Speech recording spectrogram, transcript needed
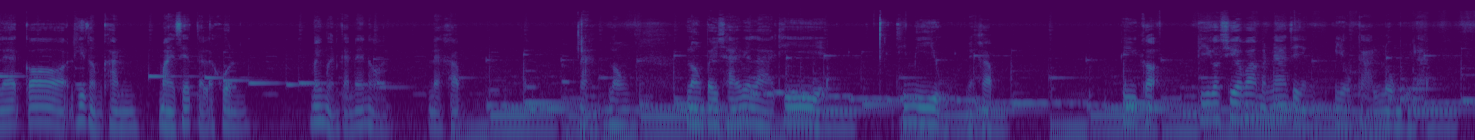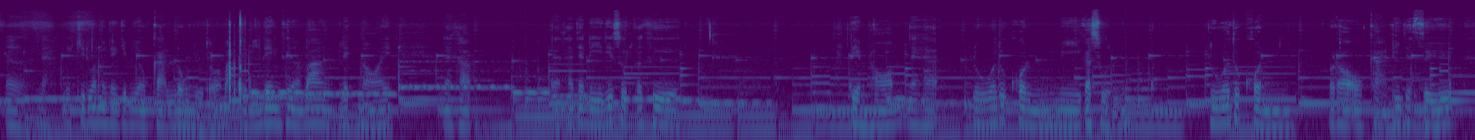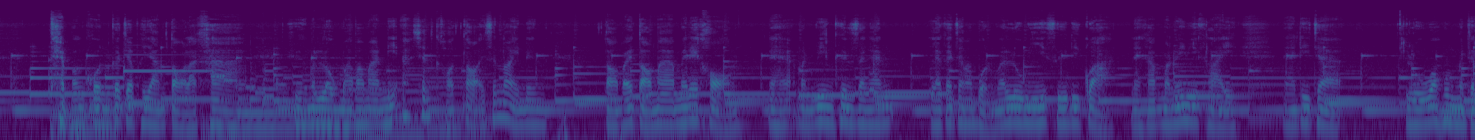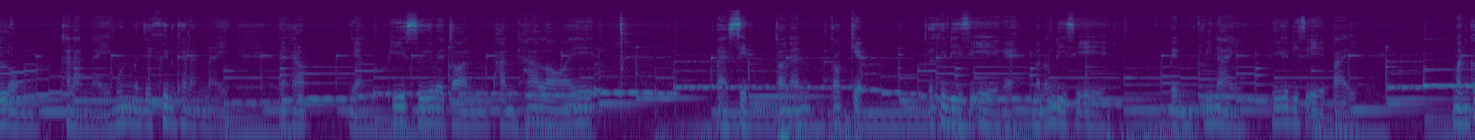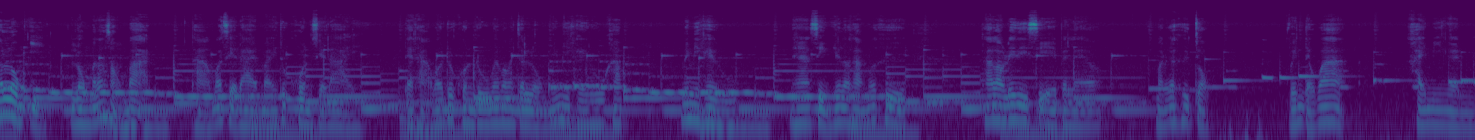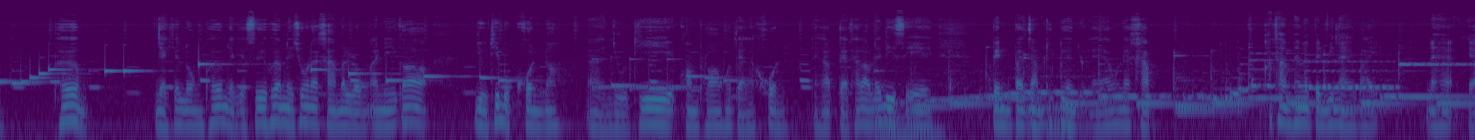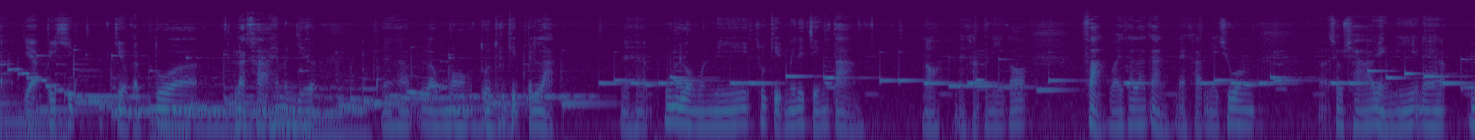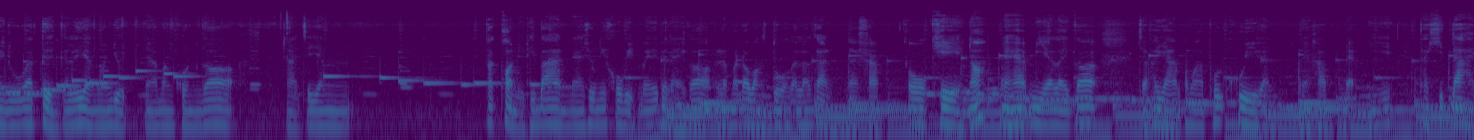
และก็ที่สำคัญ mindset แต่ละคนไม่เหมือนกันแน่นอนนะครับนะลองลองไปใช้เวลาที่ที่มีอยู่นะครับ พี่ก็พี่ก็เชื่อว่ามันน่าจะยังมีโอกาสลงอยู่แล้วเออนะคิดว่ามันยังจะมีโอกาสลงอยู่แต่ว่าอาจจะมีเด้งขึ้นมาบ้างเล็กน้อยนะครับ แต่ถ้าจะดีที่สุดก็คือ เตรียมพร้อมนะฮะรู้ว่าทุกคนมีกระสุน รู้ว่าทุกคนรอโอกาสที่จะซื้อ แต่บางคนก็จะพยายามต่อราคา คือมันลงมาประมาณนี้อะฉันขอต่ออีกสักหน่อยนึงต่อไปต่อมาไม่ได้ของนะฮะมันวิ่งขึ้นซะงั้น แล้วก็จะมาบ่นว่าลูกนี้ซื้อดีกว่านะครับ มันไม่มีใครนะที่จะรู้ว่าหุ้นมันจะลงขนาดไหน หุ้นมันจะขึ้นขนาดไหนนะครับ อย่างพี่ซื้อไปตอน 1,580 ตอนนั้นก็เก็บ ก็คือ DCA ไง มันต้อง DCA เป็นวินัย พี่ก็ DCA ไป มันก็ลงอีก ลงมาตั้ง2บาท ถามว่าเสียดายไหมทุกคนเสียดาย แต่ถามว่าทุกคนรู้ไหมว่ามันจะลง ไม่มีใครรู้ครับ ไม่มีใครรู้นะฮะ สิ่งที่เราทำก็คือ ถ้าเราได้ DCA ไปแล้ว มันก็คือจบ เว้นแต่ว่าใครมีเงินเพิ่ม อยากจะลงเพิ่ม อยากจะซื้อเพิ่มในช่วงราคา มันลง อันนี้ก็อยู่ที่บุคคลเนาะอะอยู่ที่ความพร้อมของแต่ละคนนะครับ แต่ถ้าเราได้ DCA เป็นประจำทุกเดือนอยู่แล้วนะครับก็ทำให้มันเป็นวินัยไว้นะฮะอย่าอย่าไปคิดเกี่ยวกับตัวราคาให้มันเยอะนะครับ เรามองตัวธุรกิจเป็นหลักนะฮะหุ้นลงวันนี้ธุรกิจไม่ได้เจ๊งตามเนาะนะครับอันนี้ก็ฝากไว้ก็แล้วกันนะครับ ในช่วงเช้าเช้าอย่างนี้นะครับไม่รู้ว่าตื่นกันหรือยังวันหยุดนะบางคนก็อาจจะยัง พักผ่อนอยู่ที่บ้านนะช่วงนี้โควิดไม่ได้ไปไหนก็ระมัดระวังตัวกันแล้วกันนะครับ โอเคเนาะนะฮะมีอะไรก็จะพยายามเอามาพูดคุยกันนะครับ แบบนี้ถ้าคิดได้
